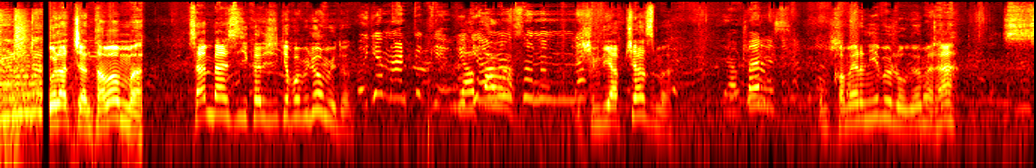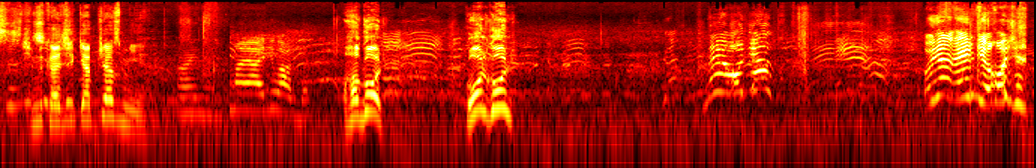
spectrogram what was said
gündüz Gol atacaksın tamam mı? Sen bensiz yıkarıcılık yapabiliyor muydun? Hocam artık videonun sonunda E şimdi yapacağız mı? yaparız. Oğlum kamera niye böyle oluyor Ömer ha? Şimdi kalecilik yapacağız mı iyi? Aynen. Hayali vardı. Aha gol. Gol gol. Diyor hocam.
